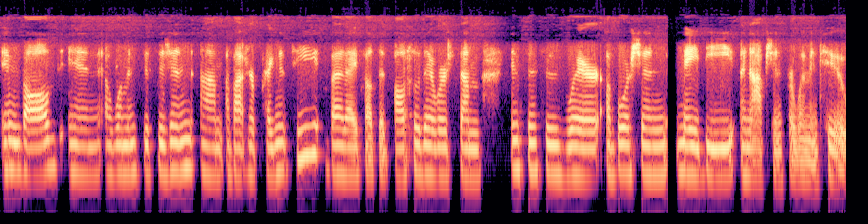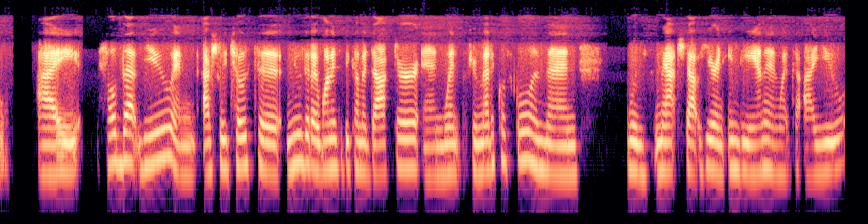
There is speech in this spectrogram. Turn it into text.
involved in a woman's decision um, about her pregnancy, but I felt that also there were some instances where abortion may be an option for women too. I held that view and actually chose to knew that I wanted to become a doctor and went through medical school and then was matched out here in Indiana and went to IU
